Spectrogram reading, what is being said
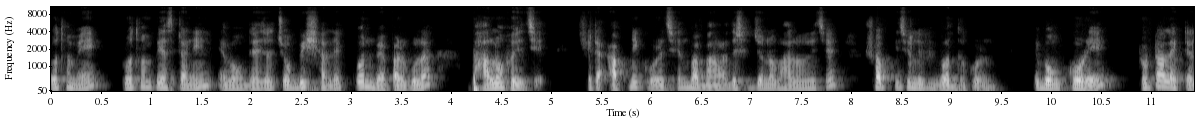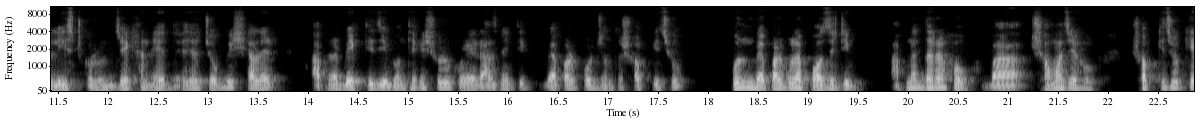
প্রথমে প্রথম পেজটা নিন এবং ২০২৪ সালে কোন ব্যাপারগুলা ভালো হয়েছে, সেটা আপনি করেছেন বা বাংলাদেশের জন্য ভালো হয়েছে, সবকিছু লিপিবদ্ধ করুন এবং করে টোটাল একটা লিস্ট করুন, যেখানে ২০২৪ সালের আপনার ব্যক্তি জীবন থেকে শুরু করে রাজনৈতিক ব্যাপার পর্যন্ত সবকিছু, কোন ব্যাপারগুলো পজিটিভ আপনার দ্বারা হোক বা সমাজে হোক, সবকিছুকে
